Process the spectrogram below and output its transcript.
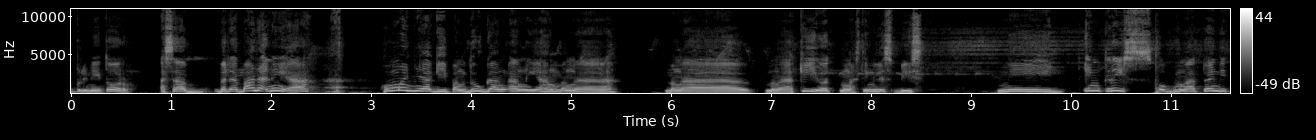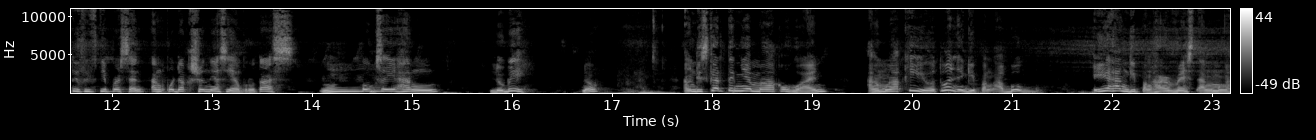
pollinator. Asa bana-bana niya, human niya gipang dugang ang iyahang mga mga mga kiyot, mga stingless bees ni increase og mga 20 to 50% ang production niya sa iyang prutas Mm. og sa iyang lubi, no? Ang diskarte niya mga kuhuan, ang mga kiyot wan yung gipang abog. Iyahang gipang harvest ang mga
